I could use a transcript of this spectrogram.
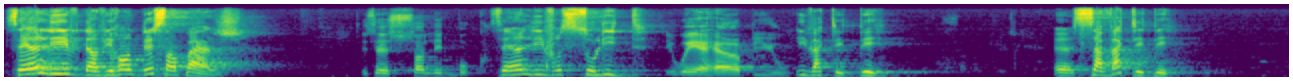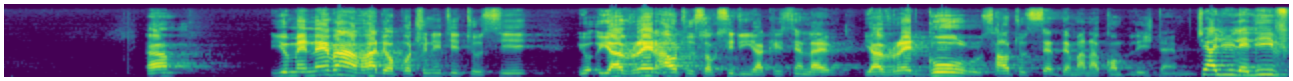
c'est un livre d'environ 200 pages. It's a solid book. C'est un livre solide. It will help you. Il va t'aider. Euh, ça va t'aider. Um, you may never have had the opportunity to see, you, you have read how to succeed in your Christian life, you have read goals, how to set them and accomplish them. Tu as lu les livres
